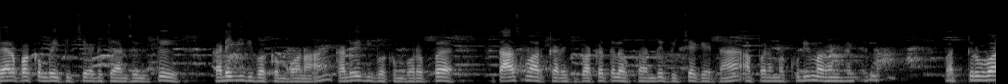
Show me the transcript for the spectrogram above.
வேறு பக்கம் போய் பிச்சை எடுக்கலான்னு சொல்லிட்டு கடைவீதி பக்கம் போனான். கடைவீதி பக்கம் போகிறப்ப டாஸ்மாக் கடைக்கு பக்கத்தில் உட்காந்து பிச்சை கேட்டான். அப்போ நம்ம குடிமகன்கள் எல்லாம் பத்து ரூபா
